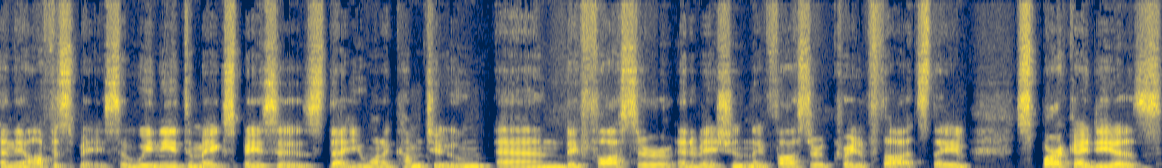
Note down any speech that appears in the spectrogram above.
and the office space. So we need to make spaces that you want to come to and they foster innovation, they foster creative thoughts, they spark ideas.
